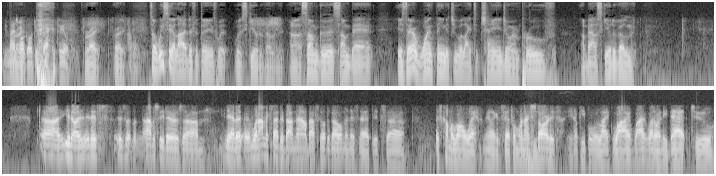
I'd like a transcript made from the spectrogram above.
you might as right. well go do track and field. right. Right. So we see a lot of different things with, with skill development. Uh, some good, some bad. Is there one thing that you would like to change or improve about skill development? Uh, you know, it is, is obviously there's um, yeah. That, what I'm excited about now about skill development is that it's uh, it's come a long way. You know, like I said, from when mm-hmm. I started, you know, people were like, "Why, why, why do I need that?" To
